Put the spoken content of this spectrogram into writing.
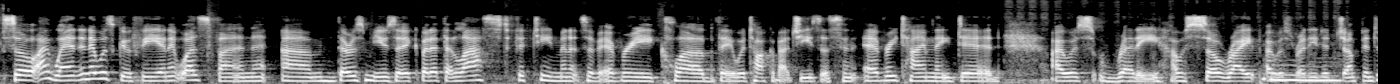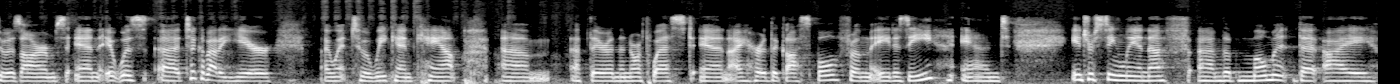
So I went, and it was goofy and it was fun. Um, there was music, but at the last 15 minutes of every club, they would talk about Jesus. And every time they did, I was ready. I was so ripe. I was mm. ready to jump into his arms. And it was uh, it took about a year. I went to a weekend camp um, up there in the Northwest, and I heard the gospel from A to Z. And interestingly enough, um, the moment that I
